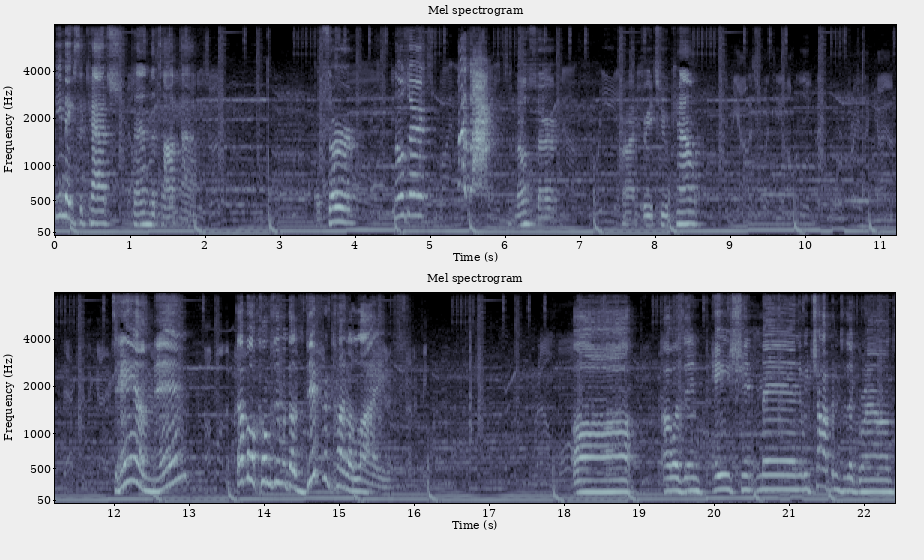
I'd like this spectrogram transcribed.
He makes the catch to end the top half. No, sir. No, sir. No, sir. All right, 3-2 count. Damn, man. That ball comes in with a different kind of life. Ah. Uh, I was impatient, man. We chop him to the ground,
